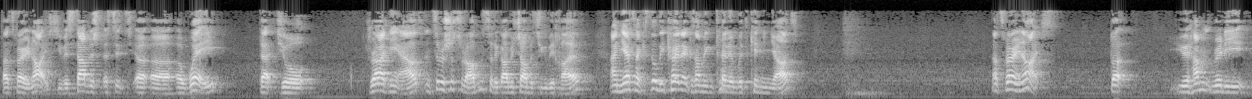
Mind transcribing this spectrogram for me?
that's very nice. You've established a, a, a way that you're dragging out into Rosh Hashanah, so the Gabi Shabbos you can be chayev, and yet I can still be kohen because I'm being kohen with kinyan yad. That's very nice, but you haven't really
